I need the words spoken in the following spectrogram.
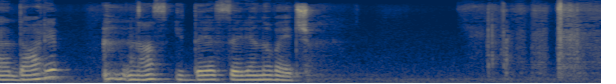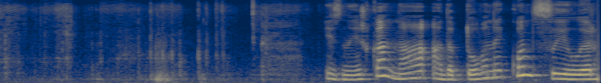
Далі у нас іде серія Novage. І знижка на адаптований консилер.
